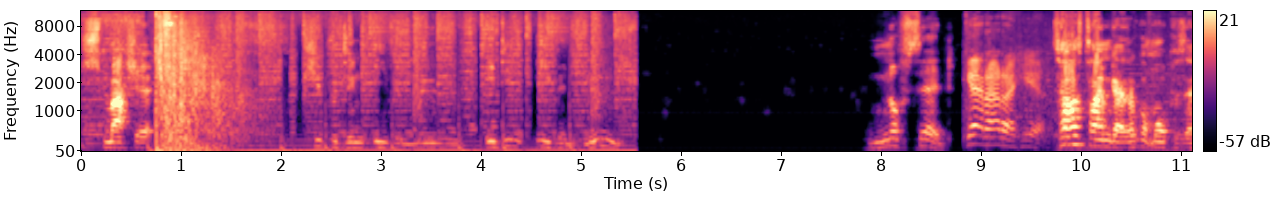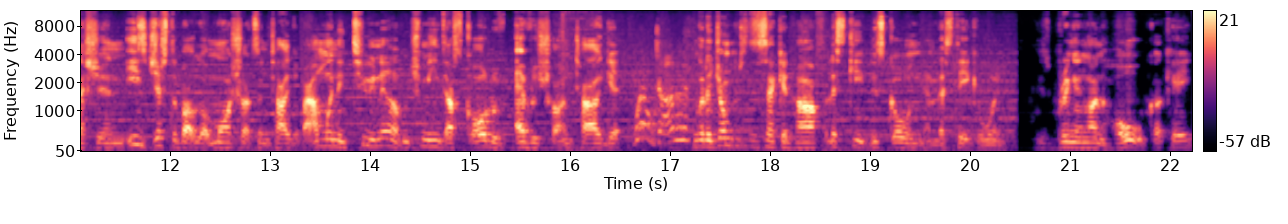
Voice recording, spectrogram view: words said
smash it. Keeper didn't even move. He didn't even move. Enough said. Get out of here. So half time guys, I've got more possession. He's just about got more shots on target, but I'm winning 2-0, which means I've scored with every shot on target. Well done. I'm gonna jump into the second half. Let's keep this going and let's take a win. He's bringing on Hulk, okay?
